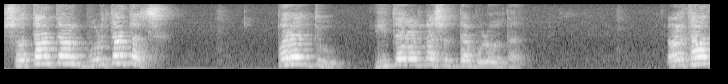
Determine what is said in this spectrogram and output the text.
स्वतः तर बुडतातच परंतु इतरांना सुद्धा बुडवतात. अर्थात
